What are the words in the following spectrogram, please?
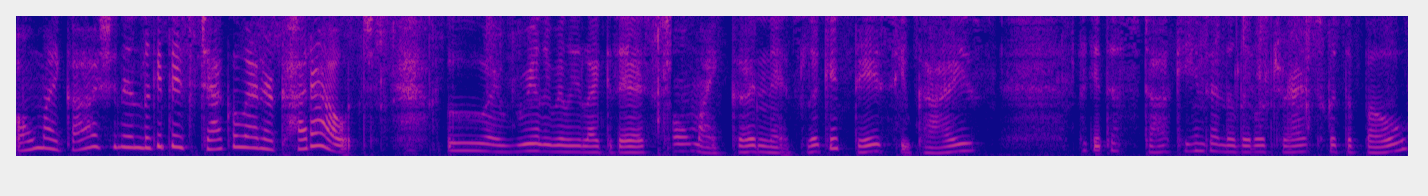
Oh my gosh. And then look at this jack-o'-lantern cutout. Ooh, I really, really like this. Oh my goodness. Look at this, you guys. Look at the stockings and the little dress with the bow.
